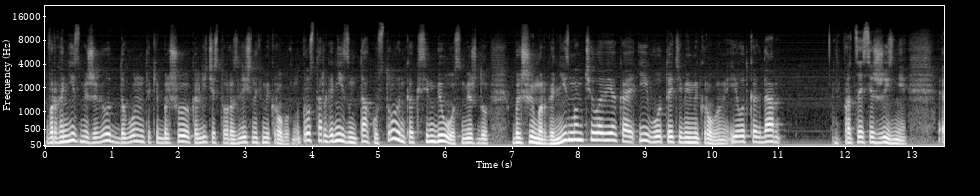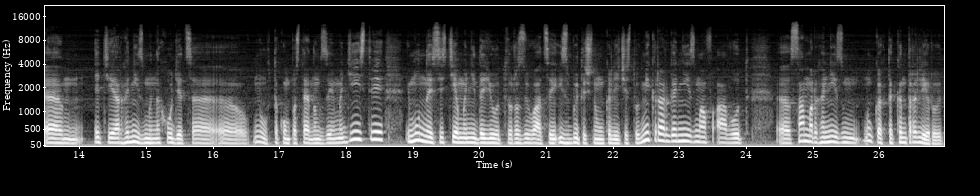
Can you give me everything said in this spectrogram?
в организме живет довольно-таки большое количество различных микробов. Ну, просто организм так устроен, как симбиоз между большим организмом человека и вот этими микробами. И вот когда в процессе жизни. Э, эти организмы находятся э, ну, в таком постоянном взаимодействии, иммунная система не дает развиваться избыточному количеству микроорганизмов, а вот сам организм ну, как-то контролирует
